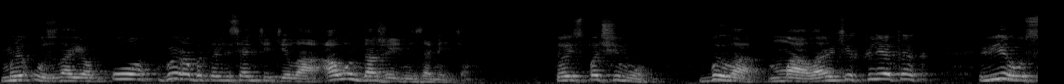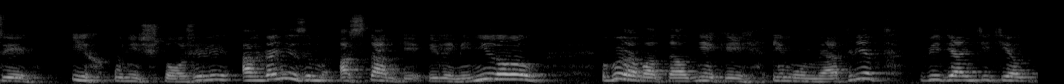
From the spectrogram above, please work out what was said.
мы узнаем, о, выработались антитела, а он даже и не заметил. То есть почему? Было мало этих клеток, вирусы их уничтожили, организм останки элиминировал, выработал некий иммунный ответ в виде антител,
